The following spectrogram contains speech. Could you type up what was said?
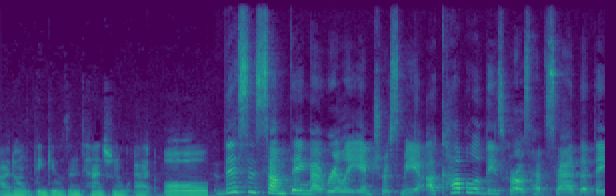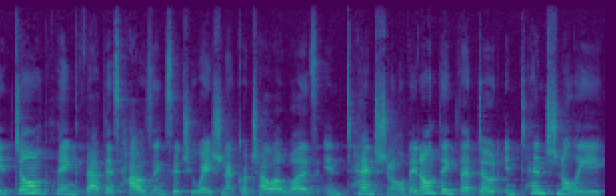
I don't think it was intentional at all. This is something that really interests me. A couple of these girls have said that they don't think that this housing situation at Coachella was intentional. They don't think that Dote intentionally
